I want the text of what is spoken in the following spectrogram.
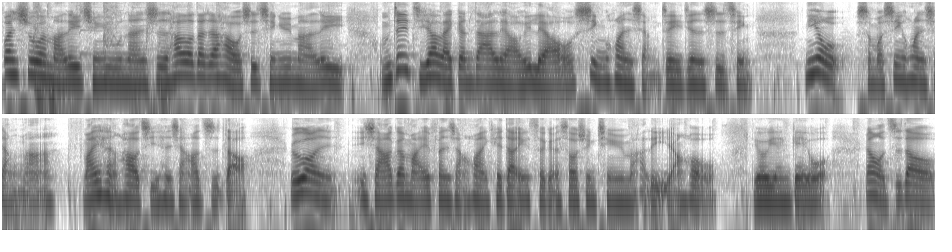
万事问玛丽，情欲无难事。Hello，大家好，我是情欲玛丽。我们这一集要来跟大家聊一聊性幻想这一件事情。你有什么性幻想吗？玛丽很好奇，很想要知道。如果你想要跟玛丽分享的话，你可以到 Instagram 搜寻情欲玛丽，然后留言给我，让我知道。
